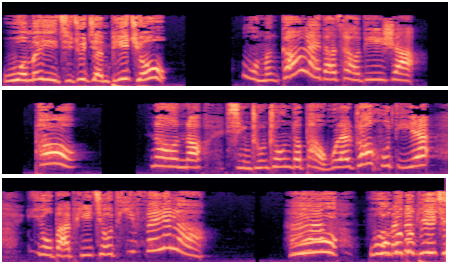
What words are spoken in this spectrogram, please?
我们一起去捡皮球。我们刚来到草地上，砰！闹闹兴冲冲的跑过来抓蝴蝶，又把皮球踢飞了。哦，我们的皮球！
